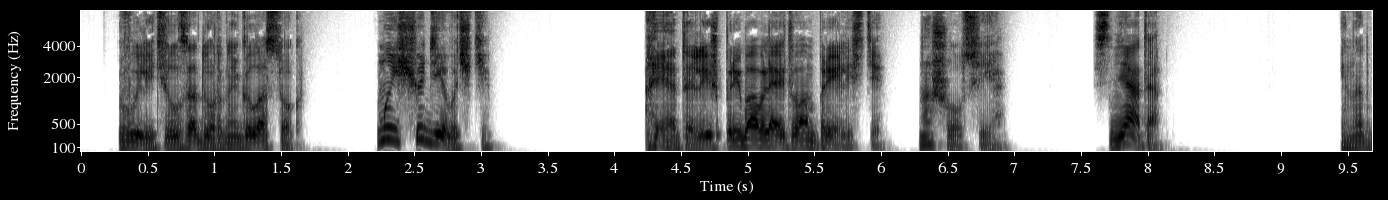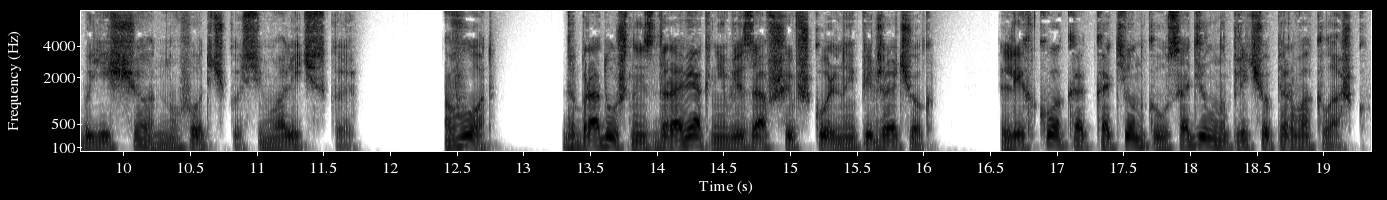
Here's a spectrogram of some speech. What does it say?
— вылетел задорный голосок. Мы еще девочки». «Это лишь прибавляет вам прелести», — нашелся я. «Снято». И надо бы еще одну фоточку символическую. Вот, добродушный здоровяк, не влезавший в школьный пиджачок, легко, как котенка, усадил на плечо первоклашку.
